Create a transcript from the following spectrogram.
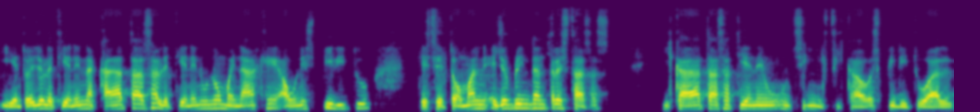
Y entonces ellos le tienen a cada taza, le tienen un homenaje a un espíritu que se toman, ellos brindan tres tazas y cada taza tiene un significado espiritual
